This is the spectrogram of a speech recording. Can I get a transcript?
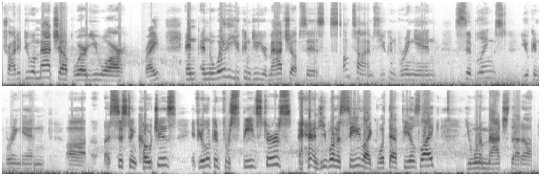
try to do a matchup where you are right? And and the way that you can do your matchups is sometimes you can bring in siblings, you can bring in uh, assistant coaches. If you're looking for speedsters and you want to see like what that feels like, you want to match that up.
